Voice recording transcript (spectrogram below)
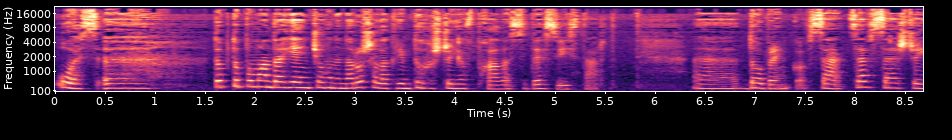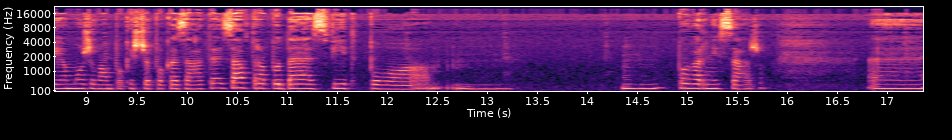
Ось. Тобто по мандрах я нічого не нарушила, крім того, що я впхала сюди свій старт. Е, Добренько, все. Це все, що я можу вам поки що показати. Завтра буде звіт по, м, по вернісажу. Е,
